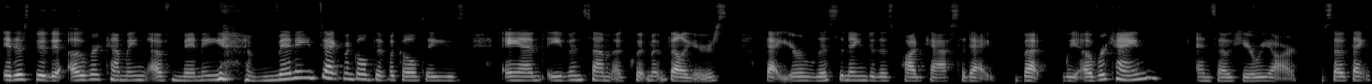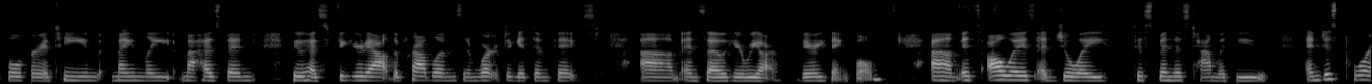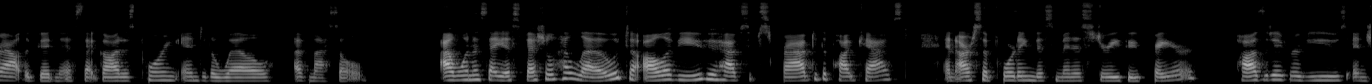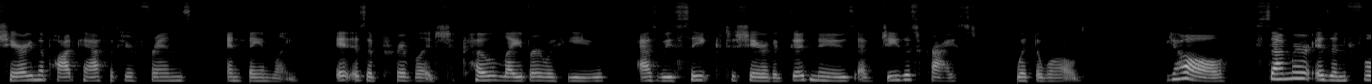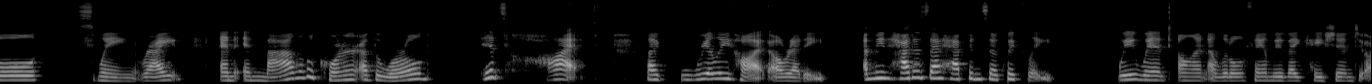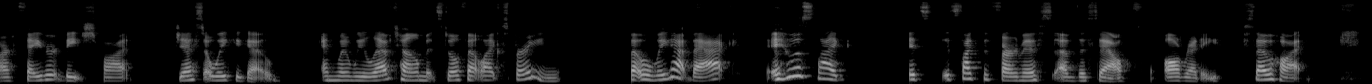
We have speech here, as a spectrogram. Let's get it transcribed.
It is through the overcoming of many, many technical difficulties and even some equipment failures that you're listening to this podcast today. But we overcame, and so here we are. So thankful for a team, mainly my husband, who has figured out the problems and worked to get them fixed. Um, and so here we are, very thankful. Um, it's always a joy to spend this time with you and just pour out the goodness that God is pouring into the well of my soul. I want to say a special hello to all of you who have subscribed to the podcast and are supporting this ministry through prayer, positive reviews, and sharing the podcast with your friends and family. It is a privilege to co labor with you as we seek to share the good news of Jesus Christ with the world. Y'all, summer is in full swing, right? And in my little corner of the world, it's hot like really hot already. I mean, how does that happen so quickly? We went on a little family vacation to our favorite beach spot just a week ago, and when we left home, it still felt like spring. But when we got back, it was like it's it's like the furnace of the south already. So hot.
